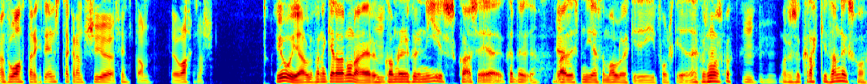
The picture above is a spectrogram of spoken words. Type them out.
En þú opnar ekkert Instagram 7.15 þegar þú vaknar Jú, ég er alveg fann að gera það núna er Mm. komin einhverju nýjir, hvað að segja hvernig Já. lagðist nýjasta málverkið í fólki eða eitthvað svona sko, mm. Mhm. maður er svo krakkið þannig sko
